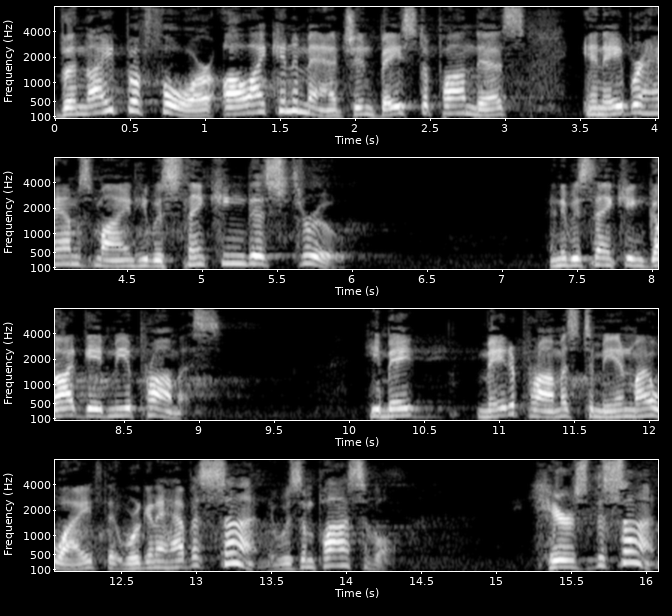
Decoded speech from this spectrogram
The night before, all I can imagine, based upon this, in Abraham's mind, he was thinking this through. And he was thinking, God gave me a promise. He made, made a promise to me and my wife that we're going to have a son. It was impossible. Here's the son.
